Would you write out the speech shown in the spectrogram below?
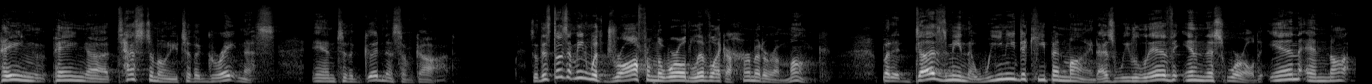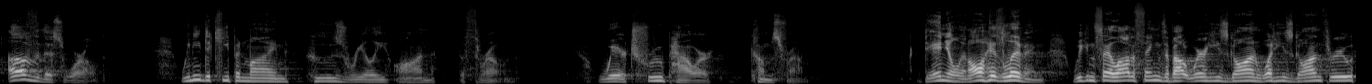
paying, paying uh, testimony to the greatness and to the goodness of God. So, this doesn't mean withdraw from the world, live like a hermit or a monk, but it does mean that we need to keep in mind as we live in this world, in and not of this world, we need to keep in mind who's really on the throne, where true power comes from. Daniel, in all his living, we can say a lot of things about where he's gone, what he's gone through.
